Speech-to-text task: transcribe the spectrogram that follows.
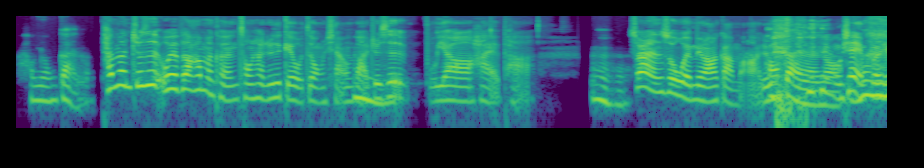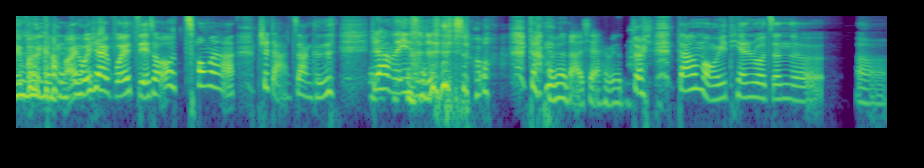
好勇敢哦。他们就是，我也不知道，他们可能从小就是给我这种想法，嗯、就是不要害怕。嗯，虽然说我也没有要干嘛，就是、好感人哦。我现在也不会也不会干嘛，我现在也不会直接说哦冲啊去打仗。可是，就他们的意思就是说，当还没有打起来，还没有打。对，当某一天若真的呃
